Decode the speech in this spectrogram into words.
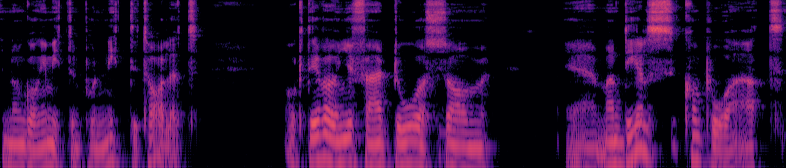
någon gång i mitten på 90-talet. Och det var ungefär då som eh, man dels kom på att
